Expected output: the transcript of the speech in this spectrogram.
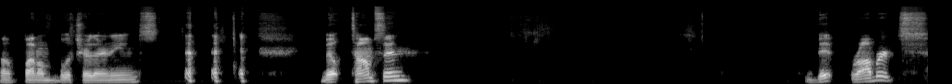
Hope I don't butcher their names. Milt Thompson. Bip Roberts.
